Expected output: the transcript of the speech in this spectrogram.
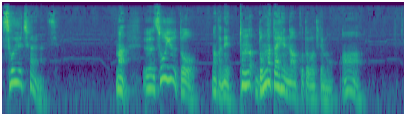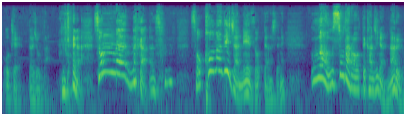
そういう力なんですよ。まあ、うんそう言うと、なんかね、どんな、どんな大変なことが起きても、ああ、OK、大丈夫だ。みたいな、そんな、なんか、そそこまでじゃねえぞって話でね。うわ、嘘だろって感じにはなるよ。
